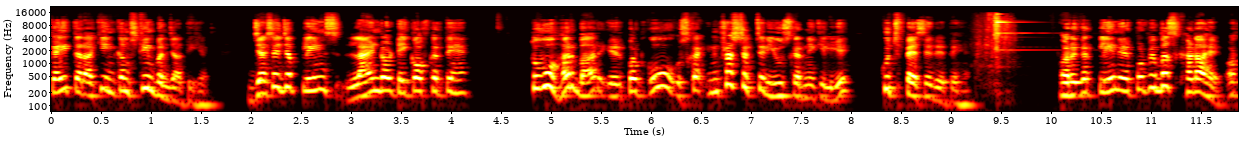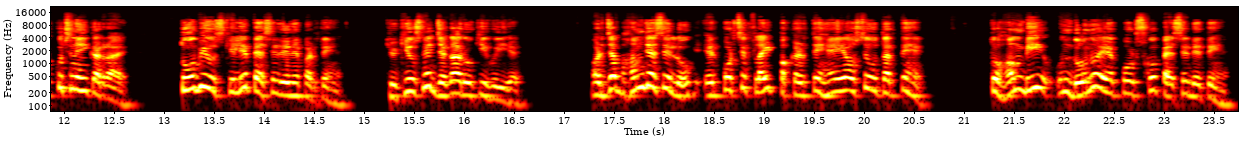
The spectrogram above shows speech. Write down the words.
कई तरह की इनकम स्ट्रीम बन जाती है। जैसे जब प्लेन्स लैंड और टेक ऑफ़ करते हैं तो वो हर बार एयरपोर्ट को उसका इंफ्रास्ट्रक्चर यूज़ करने के लिए कुछ पैसे देते हैं। और अगर प्लेन एयरपोर्ट पे बस खड़ा है और कुछ नहीं कर रहा है तो भी उसके लिए पैसे देने पड़ते हैं। क्योंकि उसने जगह रोकी हुई है। और जब हम जैसे लोग एयरपोर्ट से फ़्लाइट पकड़ते हैं या उससे उतरते हैं तो हम भी उन दोनों एयरपोर्ट्स को पैसे देते हैं,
